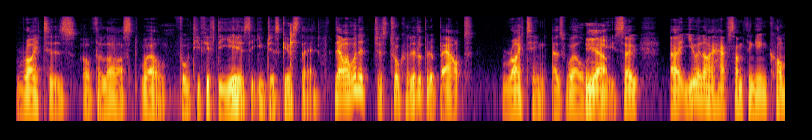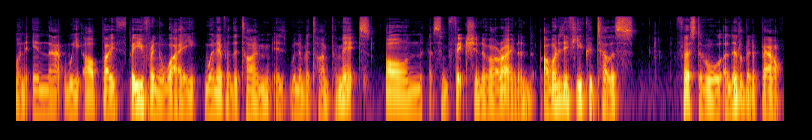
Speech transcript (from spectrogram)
writers of the last well 40 50 years that you've just given there now i want to just talk a little bit about writing as well with yeah. you so uh, you and I have something in common in that we are both beavering away whenever the time is, whenever time permits, on some fiction of our own. And I wondered if you could tell us, first of all, a little bit about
